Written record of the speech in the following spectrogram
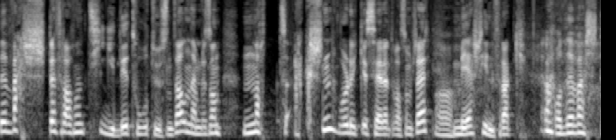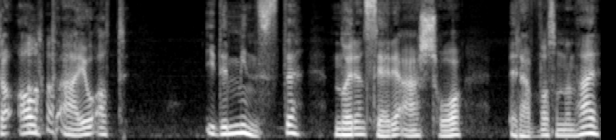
det verste fra sånn tidlig 2000-tall, nemlig sånn nattaction, hvor du ikke ser helt hva som skjer, Åh. med skinnfrakk. Og det verste av alt er jo at i det minste, når en serie er så ræva som den her,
